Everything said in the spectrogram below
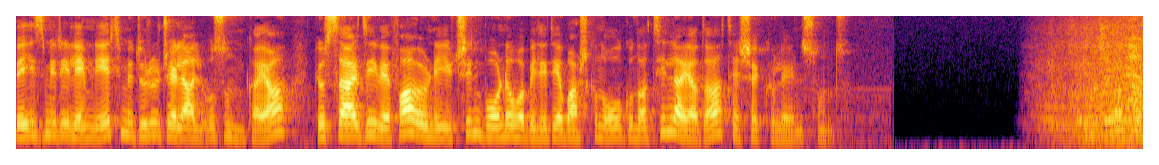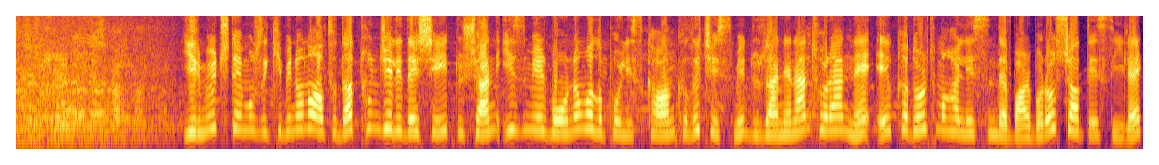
ve İzmir İl Emniyet Müdürü Celal Uzunkaya gösterdiği vefa örneği için Bornova Belediye Başkanı Olgun Atilla'ya da teşekkürlerini sundu. 23 Temmuz 2016'da Tunceli'de şehit düşen İzmir Bornavalı polis Kaan Kılıç ismi düzenlenen törenle Evka 4 mahallesinde Barbaros Caddesi ile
